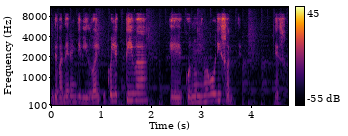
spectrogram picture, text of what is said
de manera individual y colectiva con un nuevo horizonte. Eso.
